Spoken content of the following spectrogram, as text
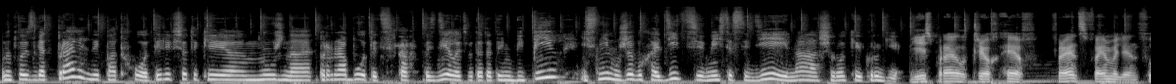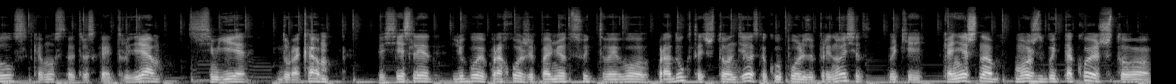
на твой взгляд, правильный подход или все-таки нужно проработать, как-то сделать вот этот MVP и с ним уже выходить вместе с идеей на широкие круги? Есть правило трех F. Friends, Family and Fools. Кому стоит рассказать? Друзьям, семье, дуракам. То есть, если любой прохожий поймет суть твоего продукта, что он делает, какую пользу приносит, окей. Конечно, может быть такое, что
